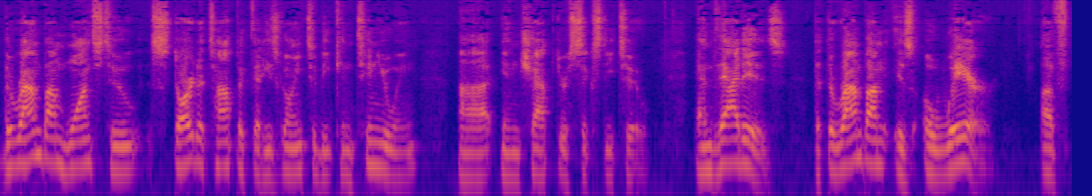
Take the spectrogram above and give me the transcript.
the Rambam wants to start a topic that he's going to be continuing uh, in chapter 62 and that is that the Rambam is aware of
